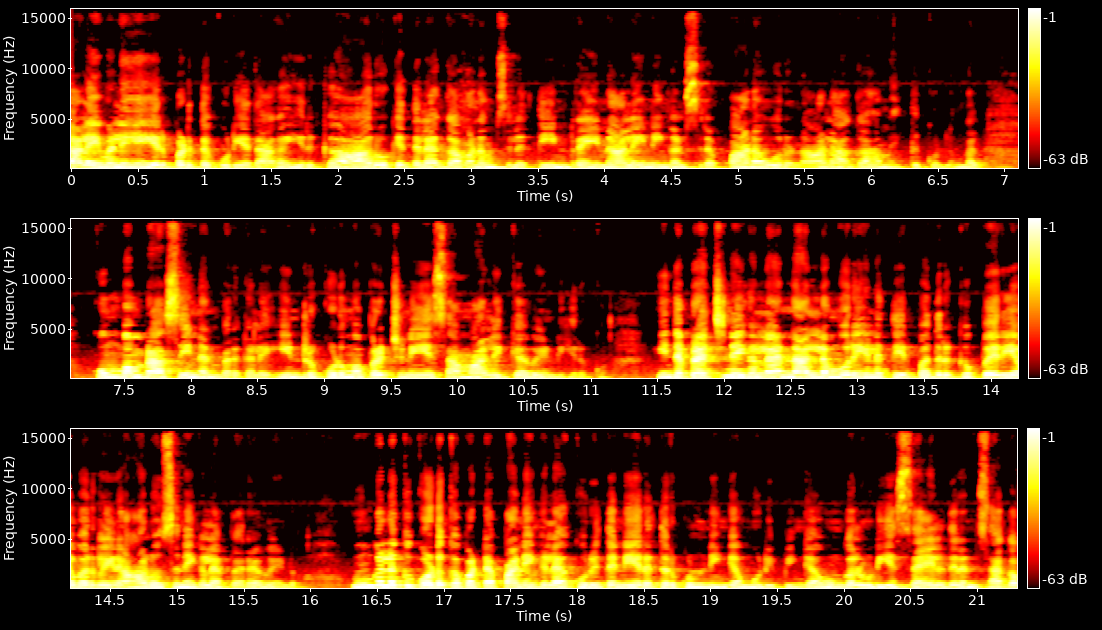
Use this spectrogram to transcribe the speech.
தலைவலியை ஏற்படுத்தக்கூடியதாக இருக்குது ஆரோக்கியத்தில் கவனம் செலுத்தி இன்றைய நாளை நீங்கள் சிறப்பான ஒரு நாளாக அமைத்து கொள்ளுங்கள். கும்பம் ராசி நண்பர்களே இன்று குடும்ப பிரச்சனையை சமாளிக்க வேண்டியிருக்கும். இந்த பிரச்சனைகளை நல்ல முறையில் தீர்ப்பதற்கு பெரியவர்களின் ஆலோசனைகளை பெற வேண்டும். உங்களுக்கு கொடுக்கப்பட்ட பணிகளை குறித்த நேரத்திற்குள் நீங்கள் முடிப்பீங்க. உங்களுடைய செயல்திறன் சக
